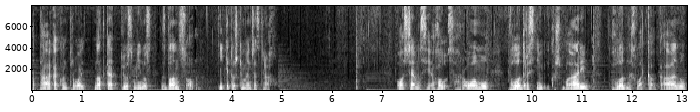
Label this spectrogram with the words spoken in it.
атака, контроль, вона така плюс-мінус збалансована. Тільки трошки менше страху. О, ще в нас є голос грому, володар снів і кошмарів, голодна хватка океану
